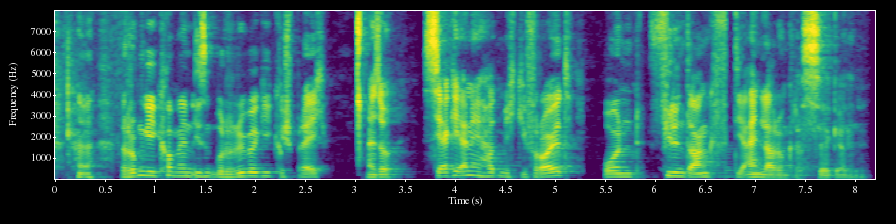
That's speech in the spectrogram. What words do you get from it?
rumgekommen in diesem oder rübergekommen Gespräch. Also sehr gerne, hat mich gefreut und vielen Dank für die Einladung. Chris. Sehr gerne.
